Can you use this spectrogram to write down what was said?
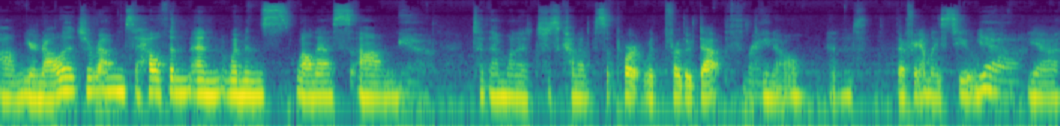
um, your knowledge around health and, and women's wellness um, yeah. to them want to just kind of support with further depth right. you know and their families too. Yeah. Yeah.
